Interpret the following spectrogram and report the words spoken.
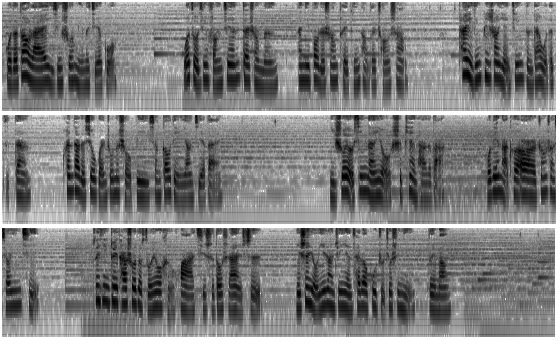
我的到来已经说明了结果。我走进房间，带上门。安妮抱着双腿平躺在床上，她已经闭上眼睛，等待我的子弹。宽大的袖管中的手臂像糕点一样洁白。你说有新男友是骗他的吧？我给马克二二装上消音器。最近对他说的所有狠话，其实都是暗示。你是有意让君燕猜到雇主就是你，对吗？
